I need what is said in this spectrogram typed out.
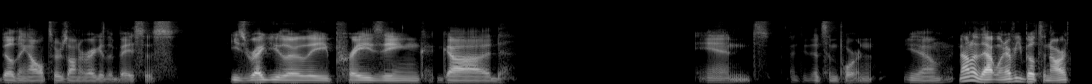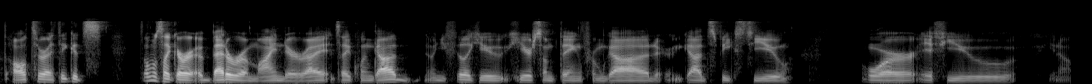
building altars on a regular basis. He's regularly praising God, and I think that's important. You know, not of that, whenever you built an altar, I think it's it's almost like a, a better reminder, right? It's like when God, when you feel like you hear something from God, God speaks to you, or if you you know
